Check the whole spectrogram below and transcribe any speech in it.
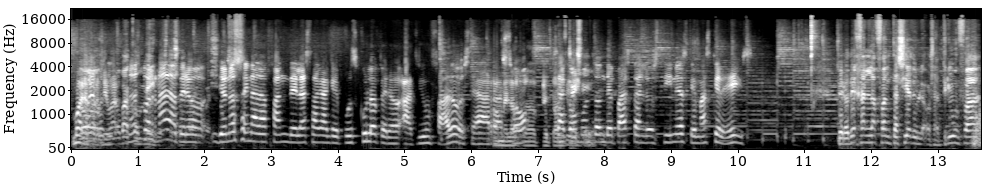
Bueno, pero pues va- no va no es por nada, pero pues. yo no soy nada fan de la saga Crepúsculo, pero ha triunfado, o sea, arrasó, sacó un montón de pasta en los cines, ¿qué más queréis? Pero dejan la fantasía de un lado, o sea, triunfa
